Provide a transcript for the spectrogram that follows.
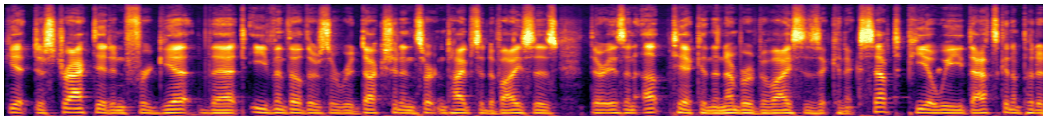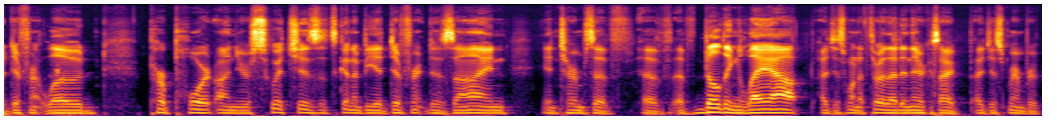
get distracted and forget that even though there's a reduction in certain types of devices, there is an uptick in the number of devices that can accept PoE. That's going to put a different load per port on your switches. It's going to be a different design in terms of, of, of building layout. I just want to throw that in there because I, I just remember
